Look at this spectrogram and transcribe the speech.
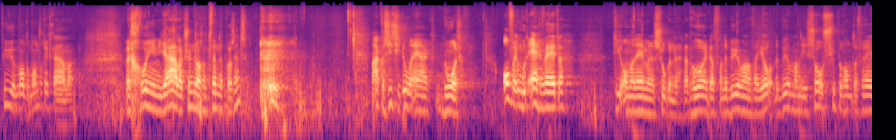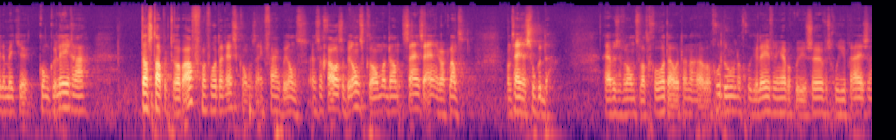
puur mond-to-mond reclame. We groeien jaarlijks nu nog een 20%. maar acquisitie doen we eigenlijk nooit. Of ik moet echt weten, die ondernemer is zoekende. Dat hoor ik dat van de buurman. Van joh, de buurman die is zo super ontevreden met je collega. Dan stap ik erop af. Maar voor de rest komen ze eigenlijk vaak bij ons. En zo gauw ze bij ons komen, dan zijn ze eigenlijk al klant. Dan zijn ze zoekende. Hebben ze van ons wat gehoord dat we het dan goed doen, een goede levering hebben, goede service, goede prijzen.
